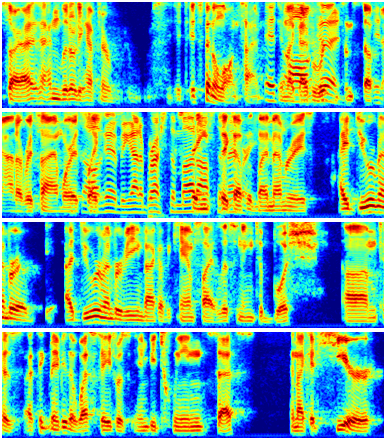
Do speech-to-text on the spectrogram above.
Sorry, I, I'm literally have to. It, it's been a long time. It's and like all I've written good. some stuff It's- down over time where It's, it's, all like good. We got to brush the mud things off the stick up with my memories. I do remember. I do remember being back at the campsite listening to Bush Um, because I think maybe the West stage was in between sets, and I could hear.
